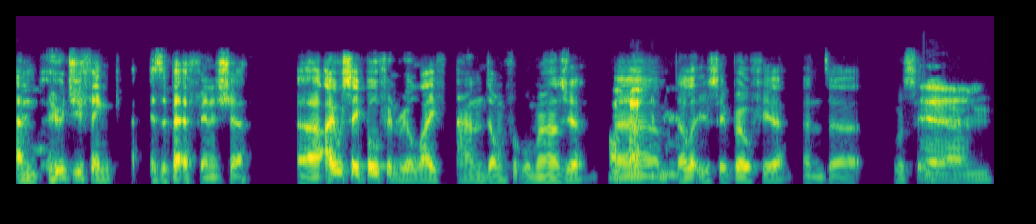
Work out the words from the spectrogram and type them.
And who do you think is a better finisher? Uh, I would say both in real life and on Football Manager. Um, I'll let you say both here, and uh, we'll see. Um,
